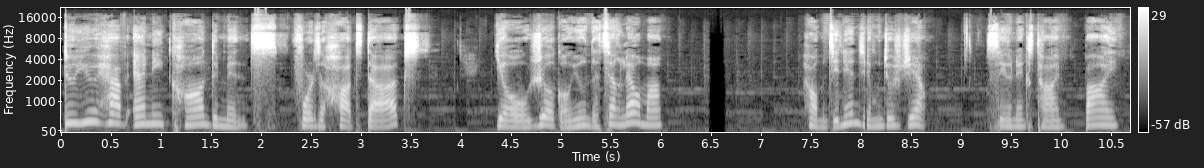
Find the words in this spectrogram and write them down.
Do you have any condiments for the hot dogs？有热狗用的酱料吗？好，我们今天节目就是这样。See you next time. Bye.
